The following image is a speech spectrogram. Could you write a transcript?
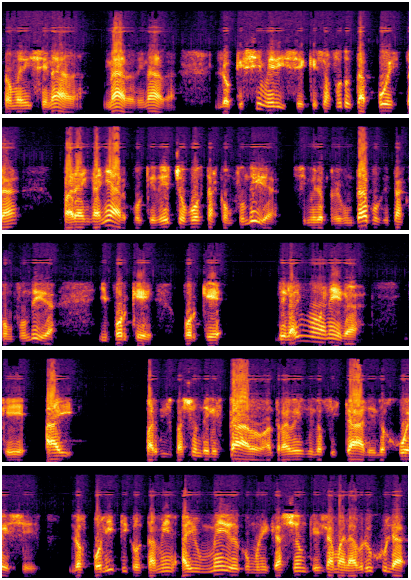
no me dice nada, nada de nada. Lo que sí me dice que esa foto está puesta para engañar, porque de hecho vos estás confundida. Si me lo preguntás, porque estás confundida. ¿Y por qué? Porque de la misma manera que hay participación del Estado a través de los fiscales, los jueces, los políticos, también hay un medio de comunicación que se llama La Brújula,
